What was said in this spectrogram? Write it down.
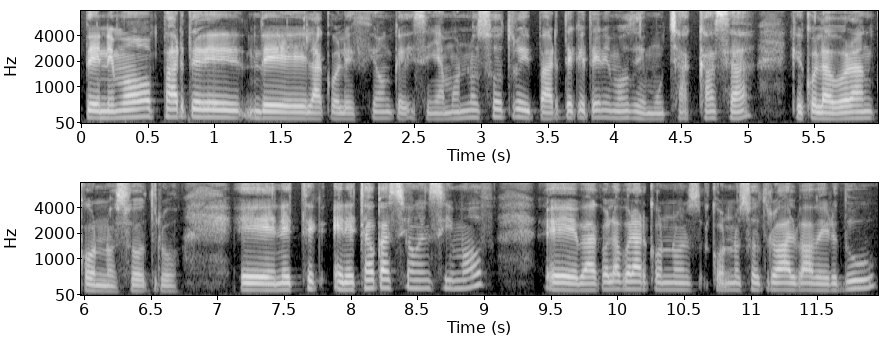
tenemos parte de, la colección que diseñamos nosotros y parte que tenemos de muchas casas que colaboran con nosotros. Eh, en, este, en esta ocasión en Simov eh, va a colaborar con, con nosotros Alba Verdú,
